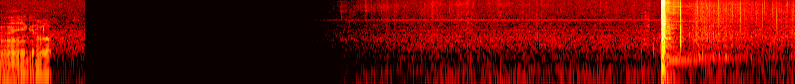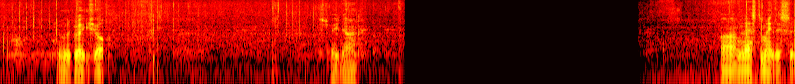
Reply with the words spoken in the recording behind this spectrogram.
There you go, look. Another great shot. Straight down. I'm going to estimate this at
